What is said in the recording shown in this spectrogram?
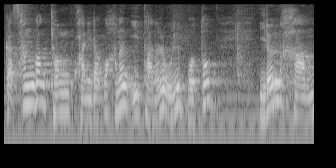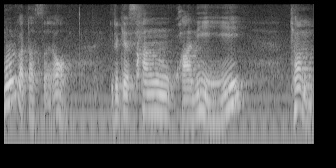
그러니까 상관 경관이라고 하는 이 단어를 우리는 보통 이런 한문을 갖다 써요. 이렇게 상관이 견,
